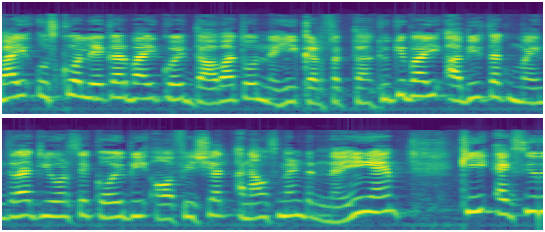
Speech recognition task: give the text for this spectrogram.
भाई, उसको लेकर भाई कोई दावा तो नहीं कर सकता, क्योंकि भाई अभी तक महिंद्रा की ओर से कोई भी ऑफिशियल अनाउंसमेंट नहीं है कि एक्स यू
